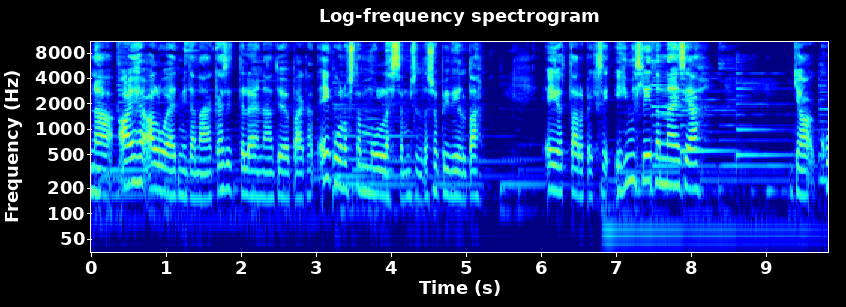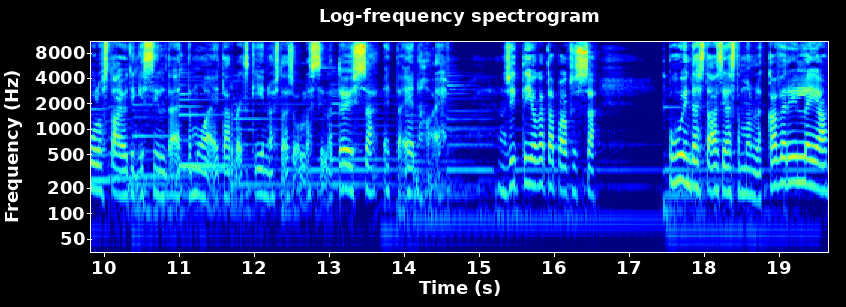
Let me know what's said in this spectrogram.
nämä aihealueet, mitä nämä käsittelee, nämä työpaikat, ei kuulosta mulle semmoisilta sopivilta. ei ole tarpeeksi ihmisliitännäisiä ja kuulostaa jotenkin siltä, että mua ei tarpeeksi kiinnostaisi olla sillä töissä, että en hae. No sitten joka tapauksessa puhuin tästä asiasta monelle kaverille ja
